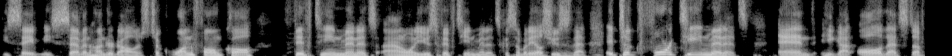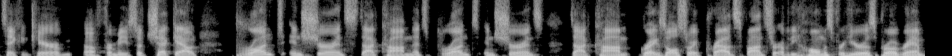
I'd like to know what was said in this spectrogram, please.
He saved me $700. Took one phone call 15 minutes. I don't want to use 15 minutes because somebody else uses that. It took 14 minutes, and he got all of that stuff taken care of uh, for me. So check out bruntinsurance.com. That's bruntinsurance.com. Greg's also a proud sponsor of the Homes for Heroes program.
